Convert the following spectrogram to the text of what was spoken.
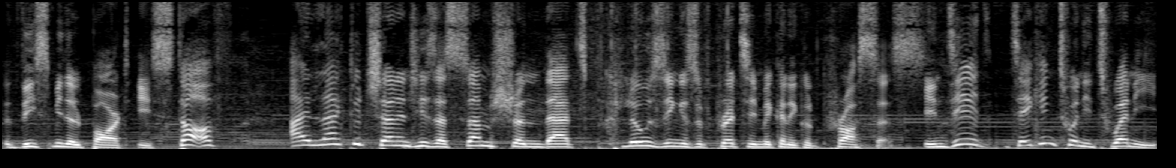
this middle part is tough, I like to challenge his assumption that closing is a pretty mechanical process. Indeed, taking 2020,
